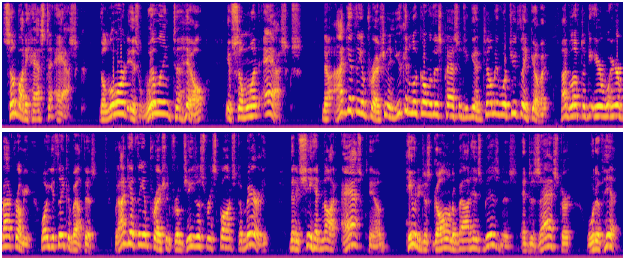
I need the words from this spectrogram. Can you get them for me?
somebody has to ask. The Lord is willing to help if someone asks. Now, I get the impression, and you can look over this passage again. Tell me what you think of it. I'd love to hear, hear back from you what you think about this. But I get the impression from Jesus' response to Mary that if she had not asked him, he would have just gone about his business and disaster would have hit.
